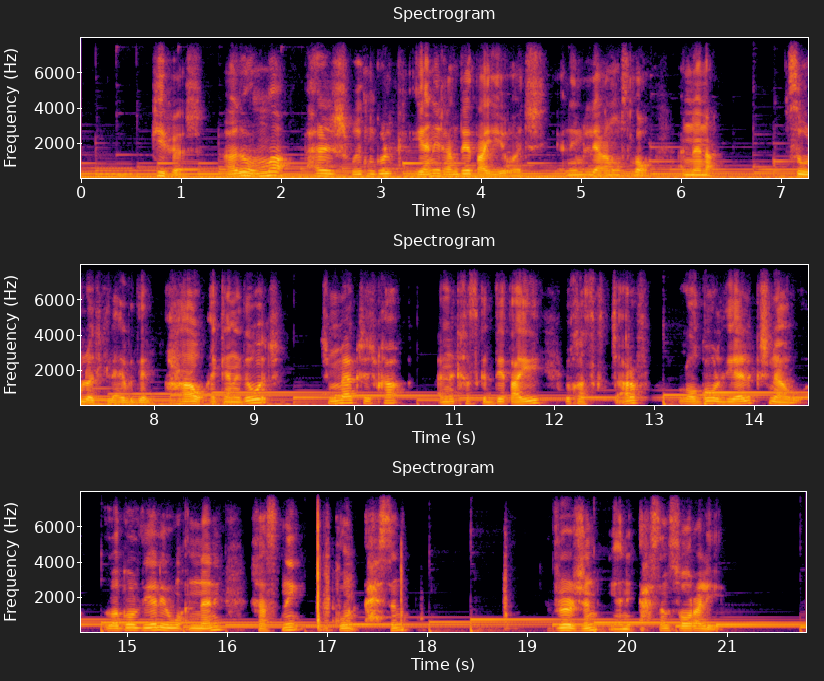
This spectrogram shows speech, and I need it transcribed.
كيفاش؟ هادو هما بحال بغيت نقول لك يعني غن détailler و هادشي يعني ملي غنوصلو أننا نسولو هاديك اللعيبة ديال how I can do it تماك تبقى أنك خاصك détailler وخاصك تعرف le goal ديالك شنو هو. le goal ديالي هو أنني خاصني نكون أحسن version يعني أحسن صورة ليا.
